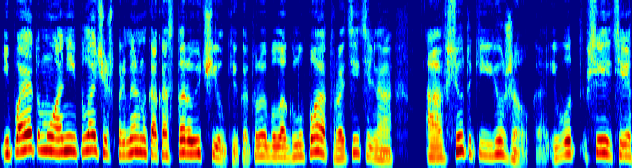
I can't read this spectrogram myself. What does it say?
и поэтому о ней плачешь примерно как о старой училке, которая была глупа, отвратительна, а все-таки ее жалко. И вот все эти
